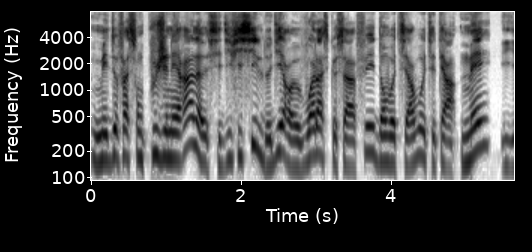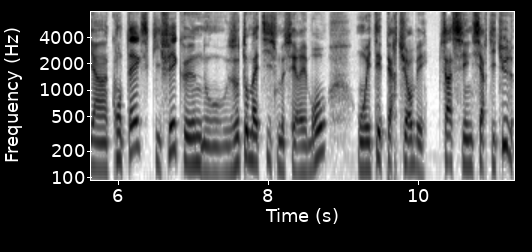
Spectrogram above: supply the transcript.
Mais de façon plus générale, c'est difficile de dire euh, voilà ce que ça a fait dans votre cerveau, etc. Mais il y a un contexte qui fait que nos automatismes cérébraux ont été perturbés. Ça, c'est une certitude.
